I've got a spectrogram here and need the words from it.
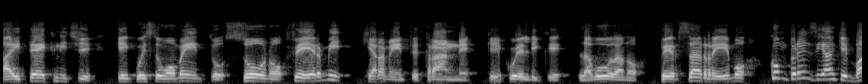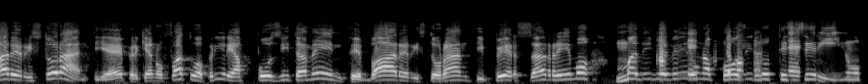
ai tecnici che in questo momento sono fermi, chiaramente tranne che quelli che lavorano per Sanremo, compresi anche bar e ristoranti, eh, perché hanno fatto aprire appositamente bar e ristoranti per Sanremo, ma devi avere un apposito tesserino.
